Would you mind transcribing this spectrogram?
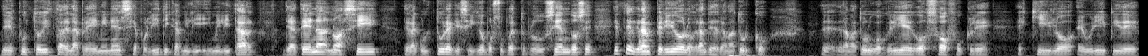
desde el punto de vista de la preeminencia política y militar de Atenas, no así de la cultura que siguió, por supuesto, produciéndose. Este es el gran periodo de los grandes dramaturgos, dramaturgos griegos, Sófocles, Esquilo, Eurípides,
